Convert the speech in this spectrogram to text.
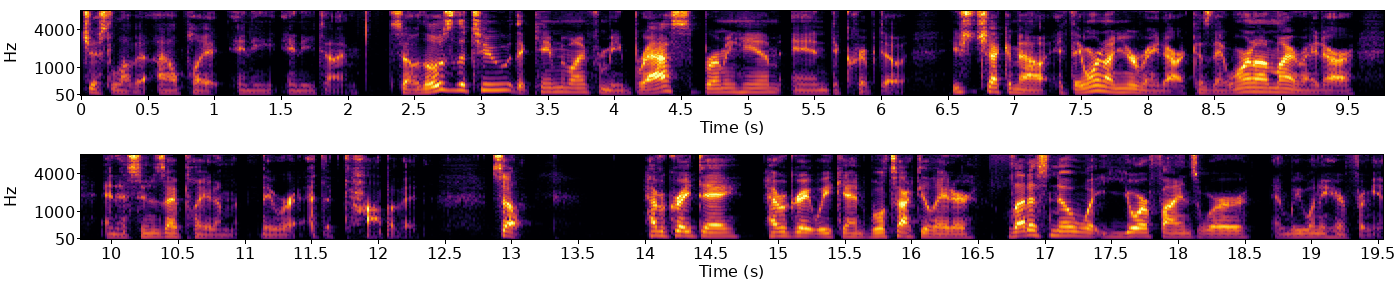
just love it. I'll play it any any time. So those are the two that came to mind for me: Brass, Birmingham, and Decrypto. You should check them out if they weren't on your radar, because they weren't on my radar. And as soon as I played them, they were at the top of it. So have a great day. Have a great weekend. We'll talk to you later. Let us know what your finds were, and we want to hear from you.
